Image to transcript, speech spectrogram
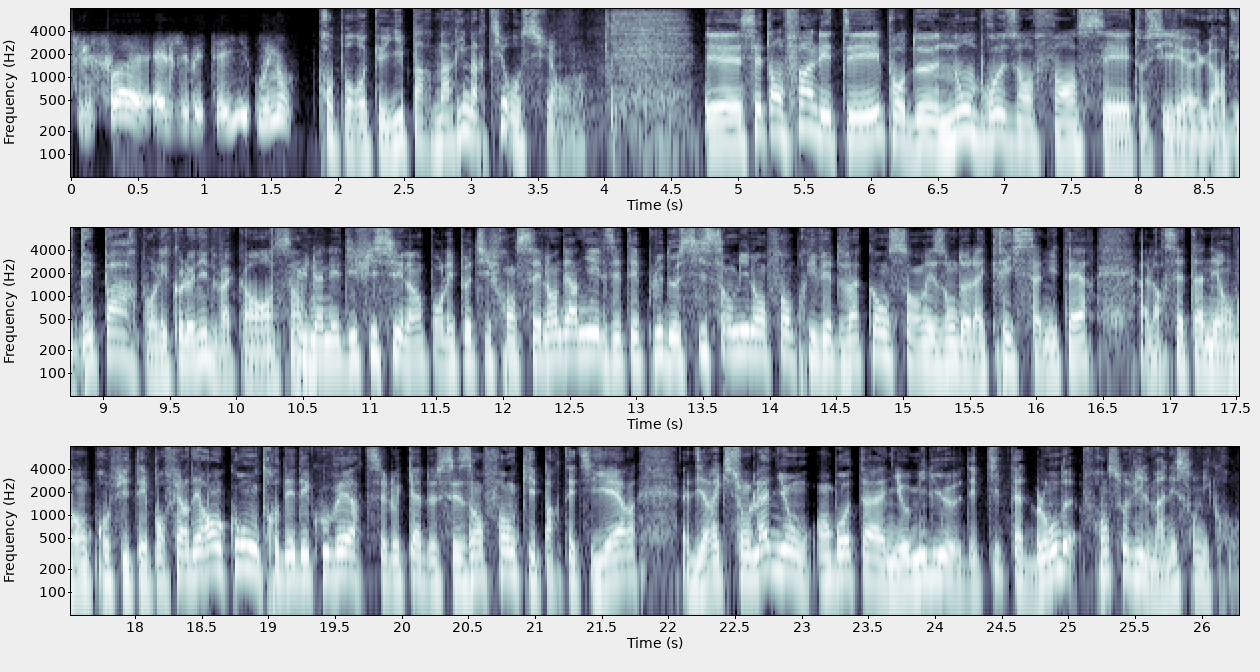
qu'ils soient LGBTI ou non. Propos recueillis par Marie Martyr-Ossian. C'est enfin l'été pour de nombreux enfants. C'est aussi l'heure du départ pour les colonies de vacances. Une année difficile hein, pour les petits Français. L'an dernier, ils étaient plus de 600 000 enfants privés de vacances en raison de la crise sanitaire. Alors cette année, on va en profiter pour faire des rencontres, des découvertes. C'est le cas de ces enfants qui partaient hier. Direction Lannion, en Bretagne, au milieu des petites têtes blondes. François Villeman et son micro.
